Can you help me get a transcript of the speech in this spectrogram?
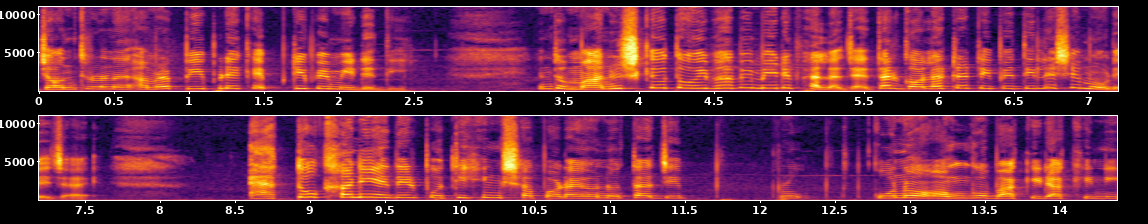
যন্ত্রণা, আমরা পিঁপড়েকে টিপে মেরে দিই। কিন্তু মানুষকেও তো ওইভাবে মেরে ফেলা যায়। তার গলাটা টিপে দিলে সে মরে যায়। এতখানি এদের প্রতিহিংসা পরায়ণতা যে কোনো অঙ্গ বাকি রাখেনি।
